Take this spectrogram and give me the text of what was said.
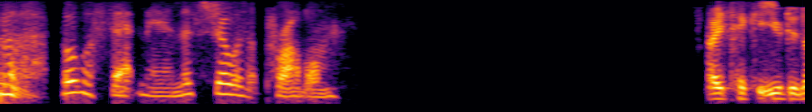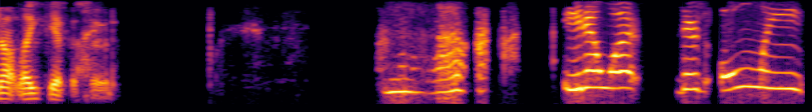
Ugh, Boba Fett, man, this show is a problem. I take it you did not like the episode. You know what? There's only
